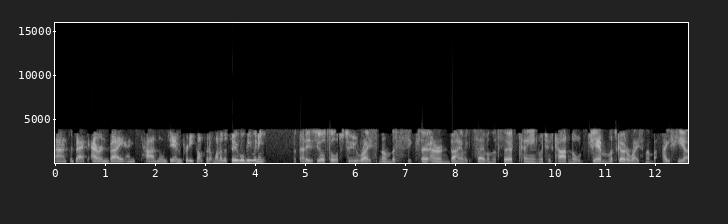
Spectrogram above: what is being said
uh, to back Aaron Bay and Cardinal Gem. Pretty confident one of the two will be winning. That is your thoughts to race number six. So Aaron Bay, and we can save on the 13, which is Cardinal Gem. Let's go to race number eight here.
